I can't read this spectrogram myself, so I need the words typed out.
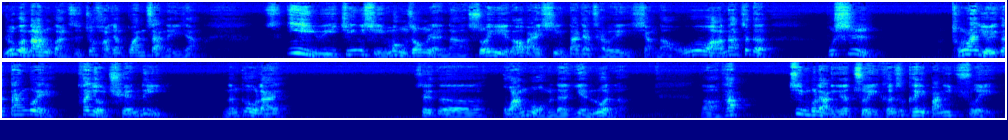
如果纳入管制，就好像观战的一样，一语惊醒梦中人呐，所以老百姓大家才会想到，哇，那这个不是突然有一个单位，他有权利能够来。这个管我们的言论了，啊，他进不了你的嘴，可是可以把你嘴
